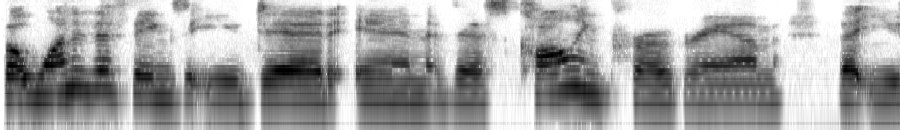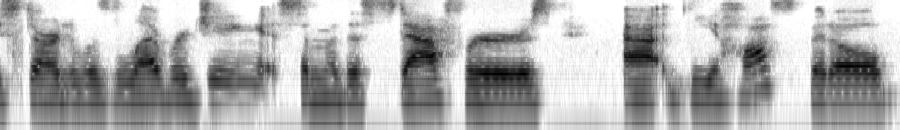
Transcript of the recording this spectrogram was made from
But one of the things that you did in this calling program that you started was leveraging some of the staffers at the hospital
